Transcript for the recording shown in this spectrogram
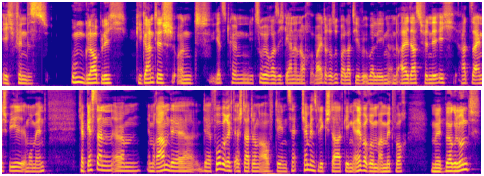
Ich finde es unglaublich gigantisch und jetzt können die Zuhörer sich gerne noch weitere Superlative überlegen und all das, finde ich, hat sein Spiel im Moment. Ich habe gestern ähm, im Rahmen der, der Vorberichterstattung auf den Champions League Start gegen Elverum am Mittwoch mit Börge Lund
